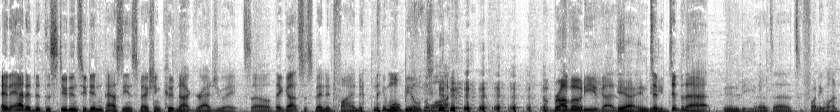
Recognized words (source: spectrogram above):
And added that the students who didn't pass the inspection could not graduate. So they got suspended, fined, and they won't be able to walk. but bravo to you guys. Yeah, Tip, indeed. tip of the hat. Indeed. That's a, that's a funny one.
